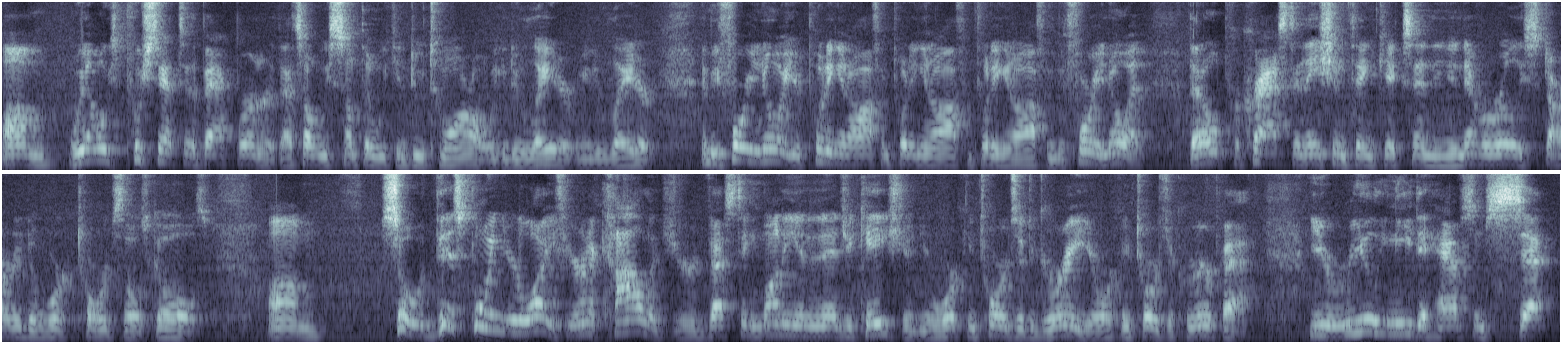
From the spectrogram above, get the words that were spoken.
Um, we always push that to the back burner. That's always something we can do tomorrow, we can do later, we can do later. And before you know it, you're putting it off and putting it off and putting it off, and before you know it, that old procrastination thing kicks in and you never really started to work towards those goals. Um, so this point in your life, you're in a college, you're investing money in an education, you're working towards a degree, you're working towards a career path. You really need to have some set,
